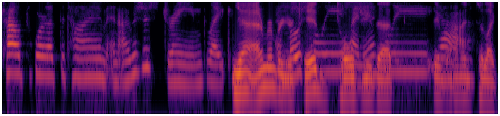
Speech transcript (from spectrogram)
child support at the time and I was just drained like Yeah, I remember your kids told you that they yeah. wanted to like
